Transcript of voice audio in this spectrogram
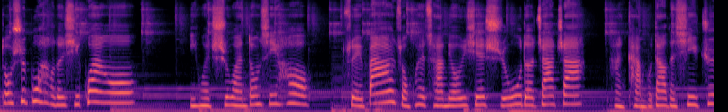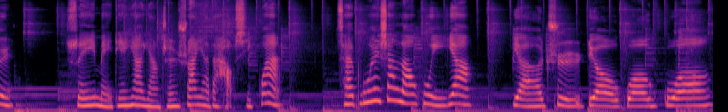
都是不好的习惯哦，因为吃完东西后，嘴巴总会残留一些食物的渣渣和看不到的细菌，所以每天要养成刷牙的好习惯，才不会像老虎一样牙齿掉光光。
